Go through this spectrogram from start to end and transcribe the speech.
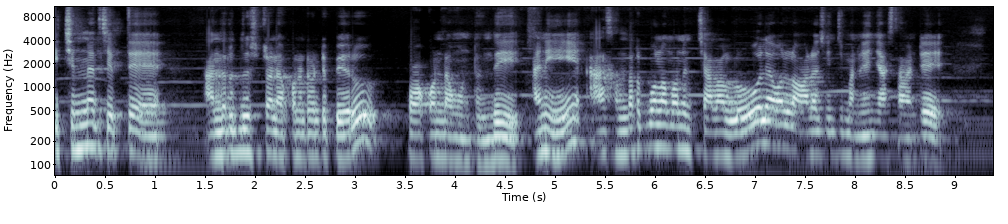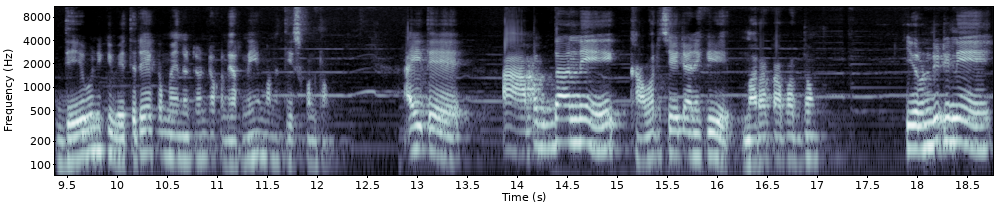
ఈ చిన్నది చెప్తే అందరి దృష్టిలో నాకు ఉన్నటువంటి పేరు పోకుండా ఉంటుంది అని ఆ సందర్భంలో మనం చాలా లో లెవెల్లో ఆలోచించి మనం ఏం చేస్తామంటే దేవునికి వ్యతిరేకమైనటువంటి ఒక నిర్ణయం మనం తీసుకుంటాం. అయితే ఆ అబద్ధాన్ని కవర్ చేయడానికి మరొక అబద్ధం. ఈ రెండింటిని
